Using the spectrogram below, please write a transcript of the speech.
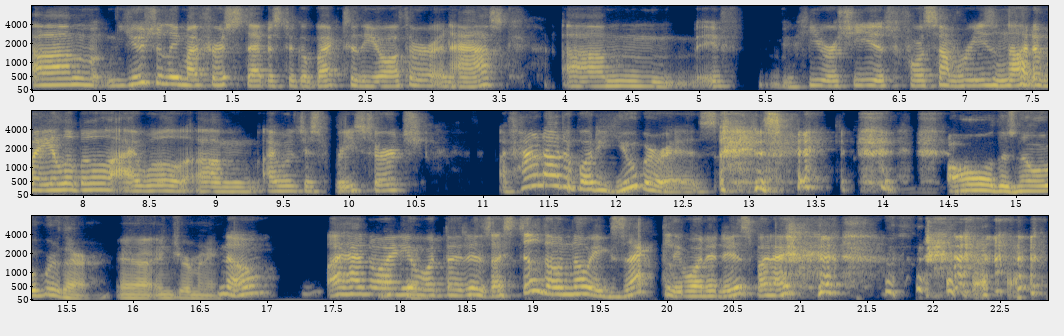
Um, usually my first step is to go back to the author and ask um, if he or she is for some reason not available. I will um, I will just research. I found out what a Uber is. oh, there's no Uber there uh, in Germany. No, I had no okay. idea what that is. I still don't know exactly what it is, but I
